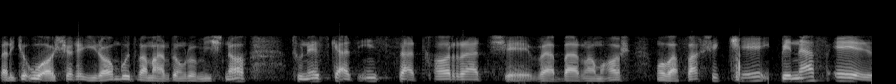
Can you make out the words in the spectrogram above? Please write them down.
برای که او عاشق ایران بود و مردم رو میشناخت تونست که از این سطح رد شه و برنامه هاش موفق شه که به نفع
